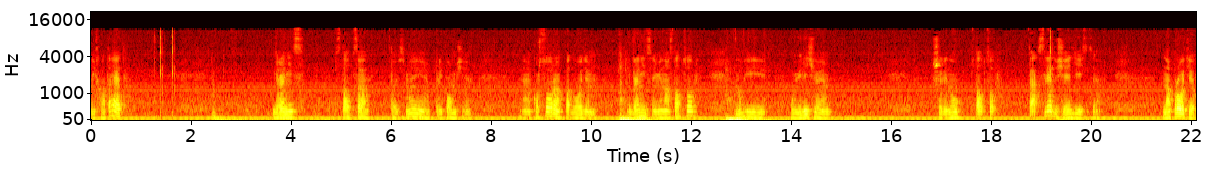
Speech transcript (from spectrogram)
не хватает границ столбца, то есть мы при помощи э, курсора подводим границы имена столбцов, ну и увеличиваем ширину столбцов. Так, следующее действие – напротив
